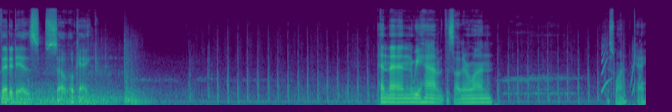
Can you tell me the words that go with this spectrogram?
that it is. So, okay. And then we have this other one. This one, okay.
